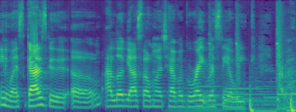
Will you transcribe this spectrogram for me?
Anyways, God is good. Um, I love y'all so much. Have a great rest of your week. All right.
